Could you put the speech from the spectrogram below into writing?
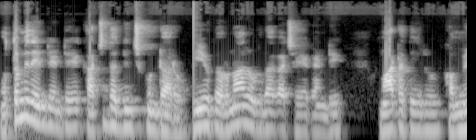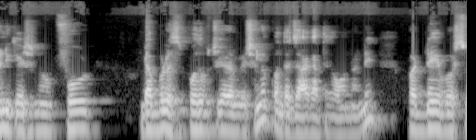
మొత్తం మీద ఏంటంటే ఖర్చు తగ్గించుకుంటారు. మీ యొక్క రుణాలు వృధాగా చేయకండి. మాట తీరు కమ్యూనికేషను ఫుడ్ డబ్బులు పొదుపు చేయడం విషయంలో కొంత జాగ్రత్తగా ఉండండి. బట్ నైబర్స్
